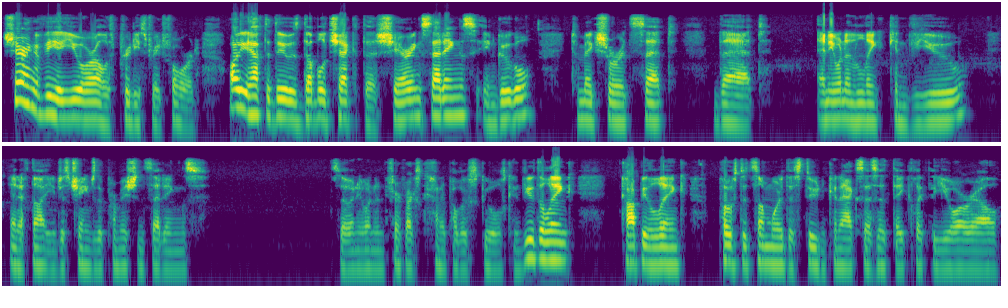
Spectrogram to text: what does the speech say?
Sharing via URL is pretty straightforward. All you have to do is double check the sharing settings in Google to make sure it's set that anyone in the link can view, and if not, you just change the permission settings. So anyone in Fairfax County Public Schools can view the link, copy the link, post it somewhere the student can access it, they click the URL,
